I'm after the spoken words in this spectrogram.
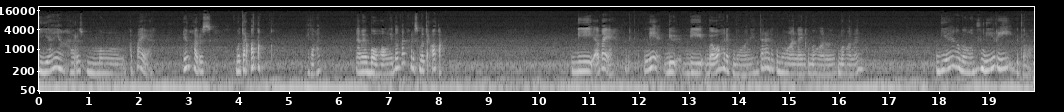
Dia yang harus meng apa ya dia harus muter otak gitu kan. Namanya bohong itu kan harus muter otak. Di apa ya ini di di bawah ada kebohongan ntar ada kebohongan lain kebohongan lain kebohongan lain dia yang ngebangun sendiri gitu loh.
